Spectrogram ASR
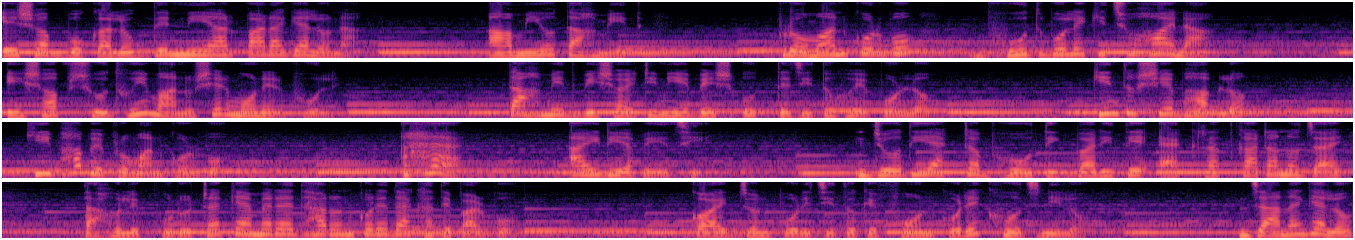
এসব বোকালোকদের নিয়ে আর পারা গেল না। আমিও তাহমিদ। প্রমাণ করব, ভূত বলে কিছু হয় না। এসব শুধুই মানুষের মনের ভুল। তাহমিদ বিষয়টি নিয়ে বেশ উত্তেজিত হয়ে পড়ল। কিন্তু সে ভাবল, কীভাবে প্রমাণ করব? হ্যাঁ আইডিয়া পেয়েছি। যদি একটা ভৌতিক বাড়িতে এক রাত কাটানো যায়, তাহলে পুরোটা ক্যামেরায় ধারণ করে দেখাতে পারব। কয়েকজন পরিচিতকে ফোন করে খোঁজ নিল। জানা গেল,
